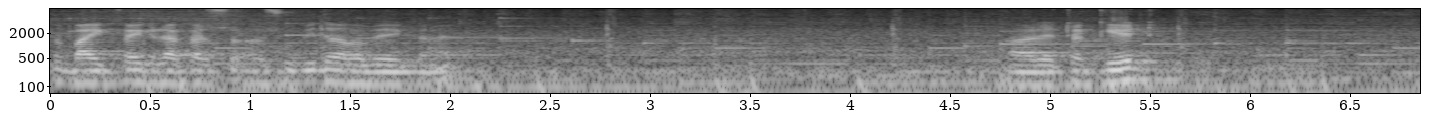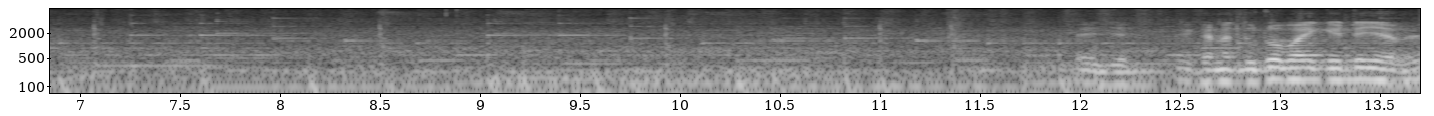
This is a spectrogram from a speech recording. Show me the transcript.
তো বাইক ফাইক রাখার সুবিধা হবে এখানে। আর এটা গেট। এই যে, এখানে দুটো বাইক কেটে যাবে।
